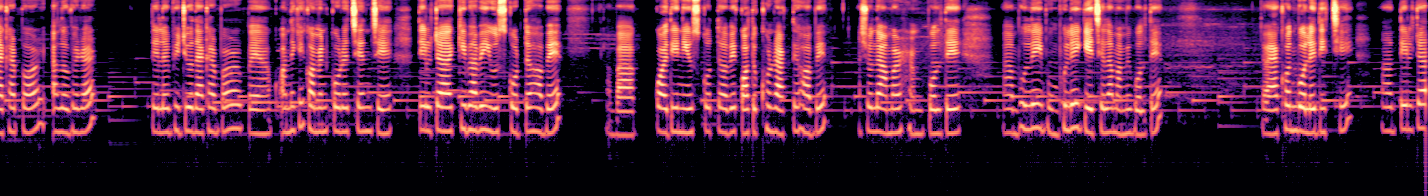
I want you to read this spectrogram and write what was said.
দেখার পর অ্যালোভেরার তেলের ভিডিও দেখার পর অনেকেই কমেন্ট করেছেন যে তেলটা কীভাবে ইউজ করতে হবে বা কয়দিন ইউজ করতে হবে, কতক্ষণ রাখতে হবে। আসলে আমার বলতে ভুলেই ভুলেই গিয়েছিলাম আমি বলতে। তো এখন বলে দিচ্ছি তেলটা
